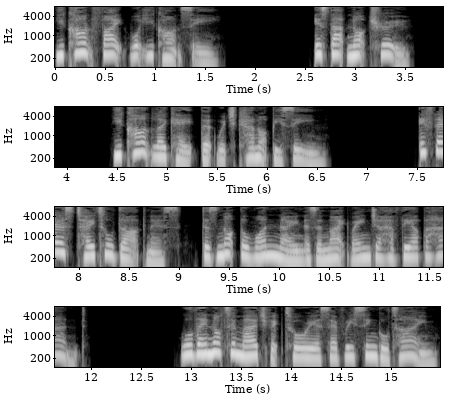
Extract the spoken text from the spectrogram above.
You can't fight what you can't see. Is that not true? You can't locate that which cannot be seen. If there is total darkness, does not the one known as a night ranger have the upper hand? Will they not emerge victorious every single time?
